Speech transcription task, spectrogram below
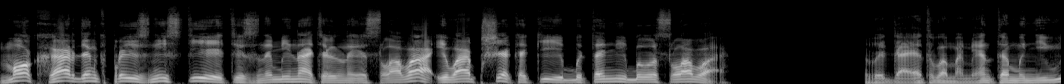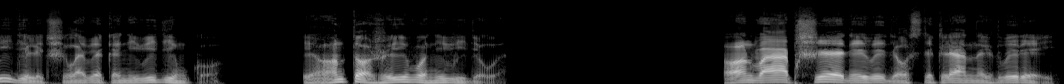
мог Хардинг произнести эти знаменательные слова и вообще какие бы то ни было слова? Ведь до этого момента мы не видели человека-невидимку, и он тоже его не видел. Он вообще не видел стеклянных дверей.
